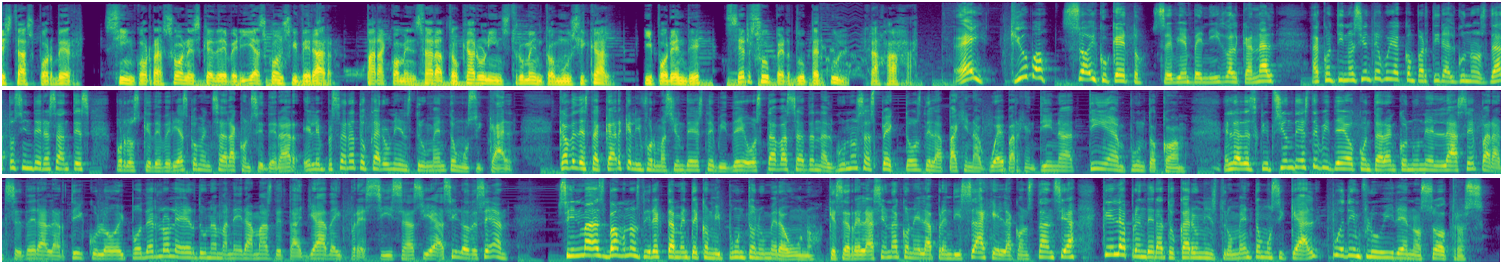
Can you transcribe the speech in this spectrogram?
Estás por ver 5 razones que deberías considerar para comenzar a tocar un instrumento musical y por ende ser super duper cool. Jajaja. ¡Hey! ¿Qué hubo? Soy Cuqueto, sé bienvenido al canal. A continuación te voy a compartir algunos datos interesantes por los que deberías comenzar a considerar el empezar a tocar un instrumento musical. Cabe destacar que la información de este video está basada en algunos aspectos de la página web argentina tm.com. En la descripción de este video contarán con un enlace para acceder al artículo y poderlo leer de una manera más detallada y precisa si así lo desean. Sin más, vámonos directamente con mi punto número uno, que se relaciona con el aprendizaje y la constancia que el aprender a tocar un instrumento musical puede influir en nosotros.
